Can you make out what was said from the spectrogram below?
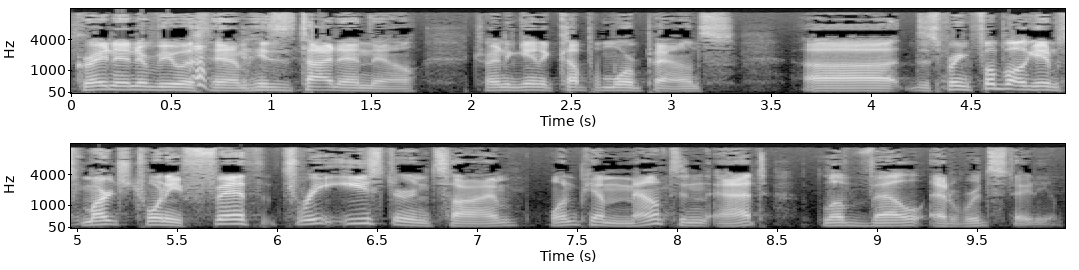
Great interview with him. He's a tight end now, trying to gain a couple more pounds. Uh, the spring football game's March 25th, 3 Eastern time, 1 p.m. Mountain at LaVell Edwards Stadium.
